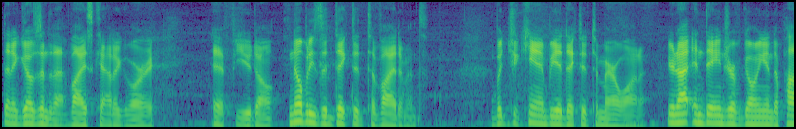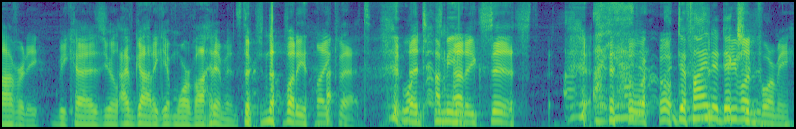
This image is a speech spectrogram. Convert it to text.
then it goes into that vice category. If you don't, nobody's addicted to vitamins, but you can be addicted to marijuana. You're not in danger of going into poverty because you're. I've got to get more vitamins. There's nobody like that. Well, that does I mean- not exist. Uh, yeah, define addiction People- for me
